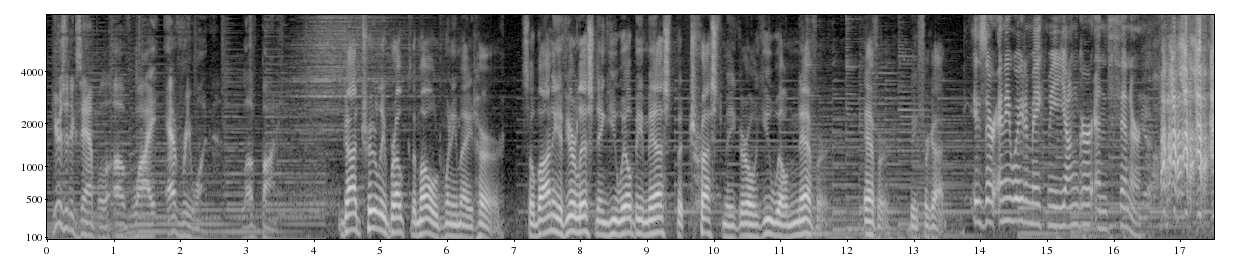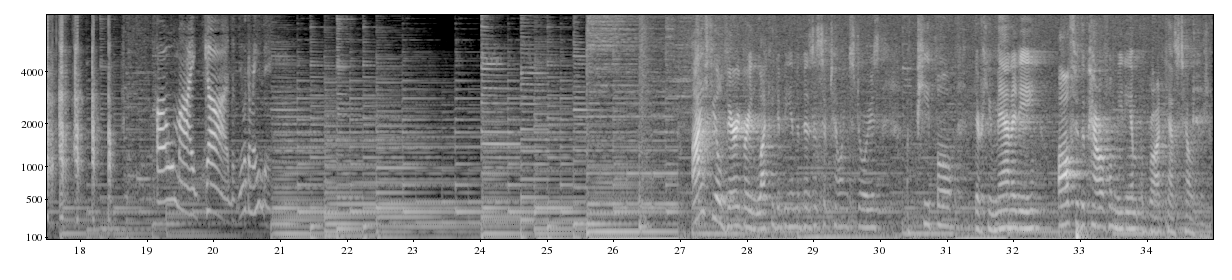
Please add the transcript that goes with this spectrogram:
Here's an example of why everyone loved Bonnie. God truly broke the mold when He made her. So, Bonnie, if you're listening, you will be missed, but trust me, girl, you will never, ever be forgotten. Is there any way to make me younger and thinner? Oh my god, you look amazing. I feel very, very lucky to be in the business of telling stories of people, their humanity, all through the powerful medium of broadcast television.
